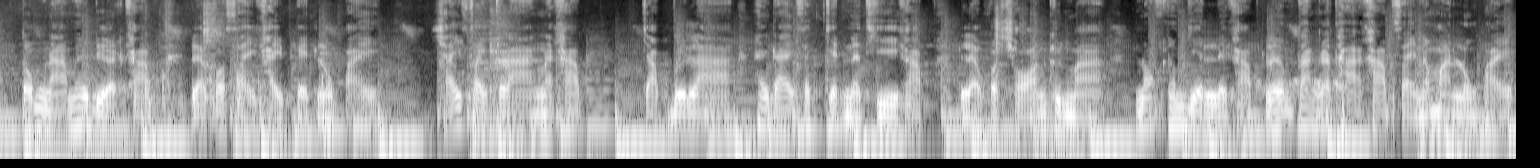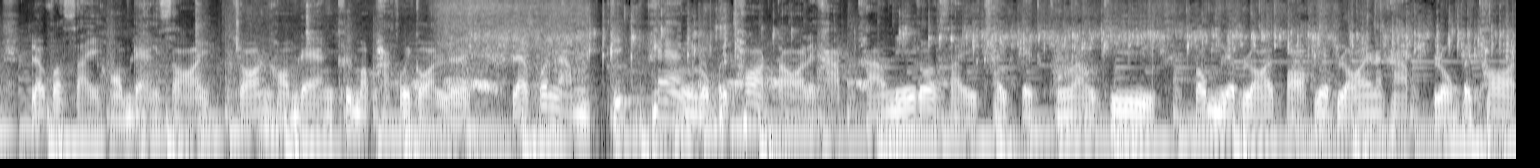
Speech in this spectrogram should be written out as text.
ๆ ต้มน้ำให้เดือดครับ แล้วก็ใส่ไข่เป็ดลงไป ใช้ไฟกลางนะครับ จับเวลาให้ได้สัก 7 นาทีครับ แล้วก็ช้อนขึ้นมานอกน้ำเย็นเลยครับ เริ่มตั้งกระทะครับใส่น้ำมันลงไป แล้วก็ใส่หอมแดงซอย ช้อนหอมแดงขึ้นมาพักไว้ก่อนเลย แล้วก็นำพริกแห้งลงไปทอดต่อเลยครับ คราวนี้ก็ใส่ไข่เป็ดของเราที่ต้มเรียบร้อยปอกเรียบร้อยนะครับ ลงไปทอด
